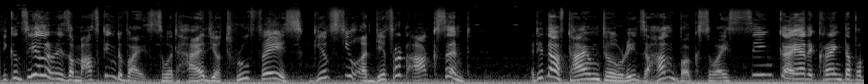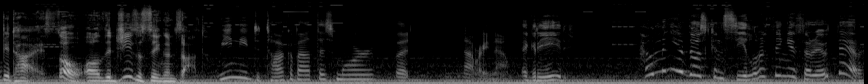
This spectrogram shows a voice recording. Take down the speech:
The concealer is a masking device, so it hides your true face, gives you a different accent. I didn't have time to read the handbook, so I think I had it cranked up a bit high. So, all the Jesus thing and that. We need to talk about this more, but not right now. Agreed. How many of those concealer things are out there?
